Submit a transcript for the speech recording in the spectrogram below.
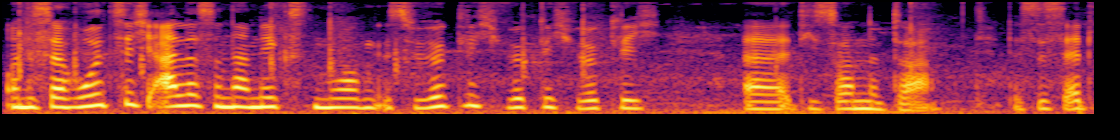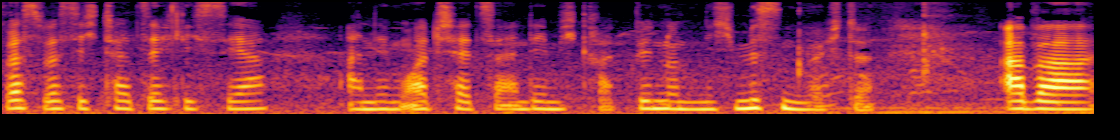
und es erholt sich alles und am nächsten Morgen ist wirklich, wirklich, wirklich äh, die Sonne da. Das ist etwas, was ich tatsächlich sehr an dem Ort schätze, an dem ich gerade bin und nicht missen möchte. Aber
